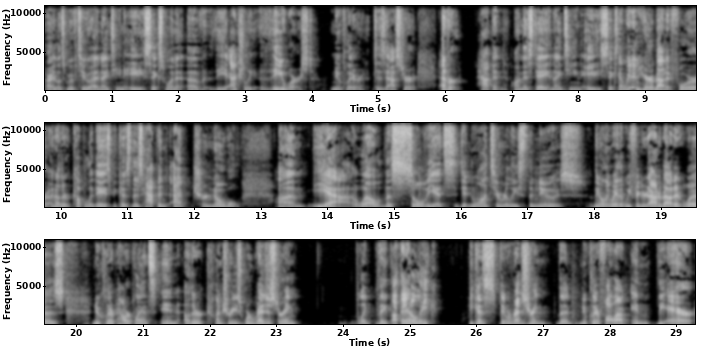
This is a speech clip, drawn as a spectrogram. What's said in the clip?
All right, let's move to uh, 1986, one of the actually the worst nuclear disaster ever happened on this day in 1986. Now, we didn't hear about it for another couple of days because this happened at Chernobyl. Um, yeah, well, the Soviets didn't want to release the news. The only way that we figured out about it was nuclear power plants in other countries were registering like they thought they had a leak because they were registering the nuclear fallout in the air.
